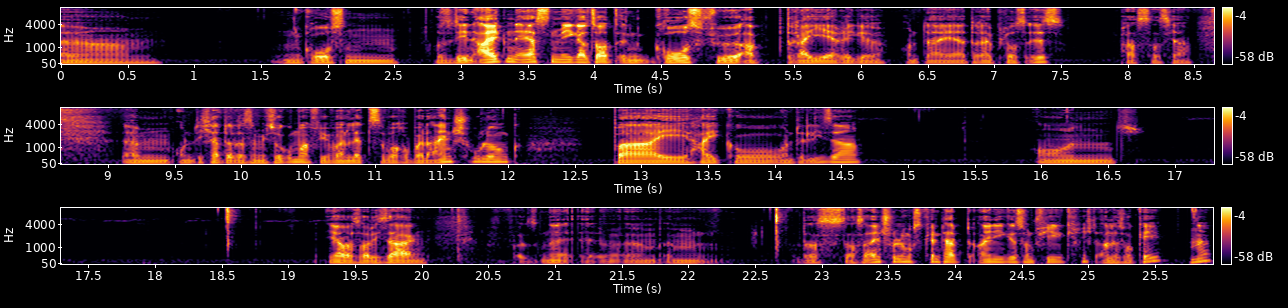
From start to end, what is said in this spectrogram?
Ähm, einen großen, also den alten ersten Megasort in groß für ab Dreijährige. Und da er 3 Plus ist, passt das ja. Ähm, und ich hatte das nämlich so gemacht, wir waren letzte Woche bei der Einschulung bei Heiko und Elisa. Und ja, was soll ich sagen? Ne, ähm, ähm, das, das Einschulungskind hat einiges und viel gekriegt, alles okay. Ne?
